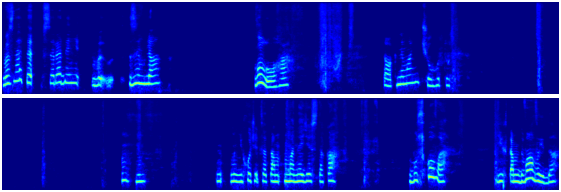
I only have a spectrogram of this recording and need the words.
Ви знаєте, всередині земля волога. Так, нема нічого тут. Угу. Мені хочеться там, у мене є така бускова, їх там два вида.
